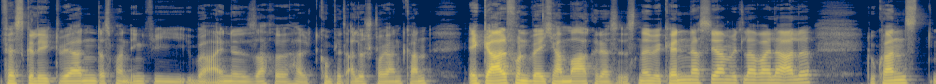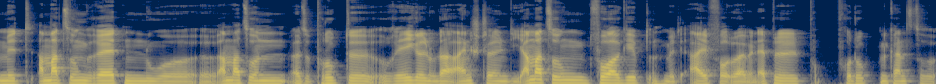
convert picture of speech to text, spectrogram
festgelegt werden, dass man irgendwie über eine Sache halt komplett alles steuern kann. Egal von welcher Marke das ist. Ne? Wir kennen das ja mittlerweile alle. Du kannst mit Amazon-Geräten nur äh, Amazon, also Produkte regeln oder einstellen, die Amazon vorgibt und mit iPhone oder mit Apple-Produkten kannst du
